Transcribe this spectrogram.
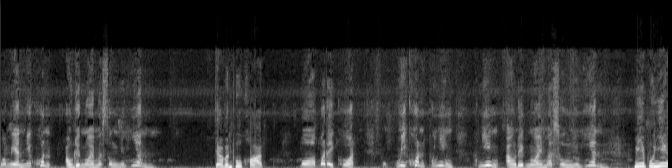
บ่เมียนมีคนเอาเด็กหน่อยมาส่งอยู่เฮียน เจ้าเป็นผู้คลอดบ่บ่ได้ขอดผู้มีคนผู้หญิงผู้หญิงเอาเด็กหน่อยมาส่งอยู่เฮียน มีผู้หญิง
